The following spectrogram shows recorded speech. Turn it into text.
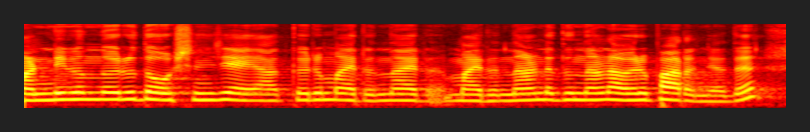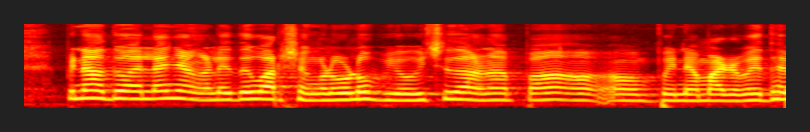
മണ്ണിനൊന്നും ഒരു ദോഷം ചെയ്യാത്തൊരു മരുന്നായിരുന്നു മരുന്നാണിതെന്നാണ് അവർ പറഞ്ഞത്. പിന്നെ അതുമല്ല ഞങ്ങളിത് വർഷങ്ങളോളം ഉപയോഗിച്ചതാണ്. അപ്പോൾ പിന്നെ മഴ പെയ്ത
